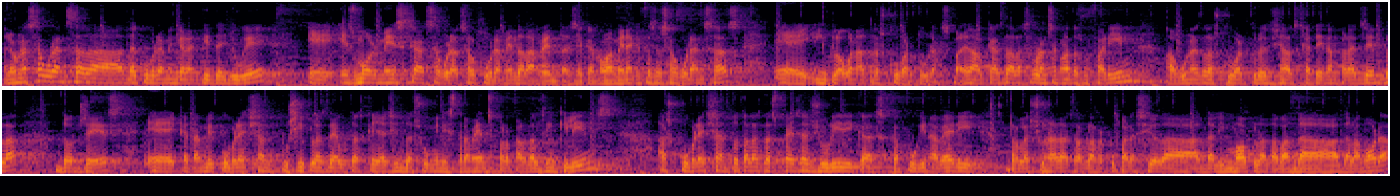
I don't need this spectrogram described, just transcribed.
En una assegurança de, de cobrament garantit de lloguer eh, és molt més que assegurar-se el cobrament de les rentes, ja que normalment aquestes assegurances eh, inclouen altres cobertures. Vale? En el cas de l'assegurança que nosaltres oferim, algunes de les cobertures addicionals que tenen, per exemple, doncs és eh, que també cobreixen possibles deutes que hi hagin de subministraments per part dels inquilins, es cobreixen totes les despeses jurídiques que puguin haver-hi relacionades amb la recuperació de, de l'immoble davant de, de la mora.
